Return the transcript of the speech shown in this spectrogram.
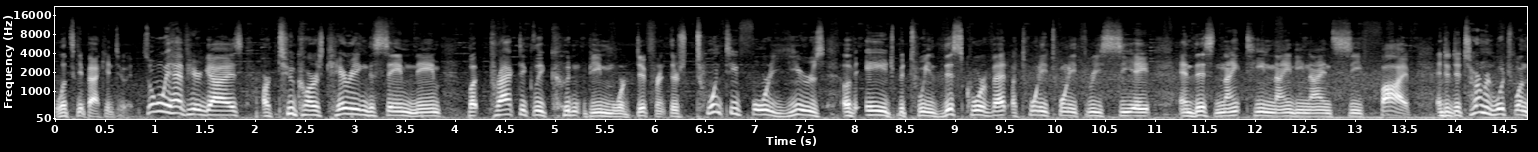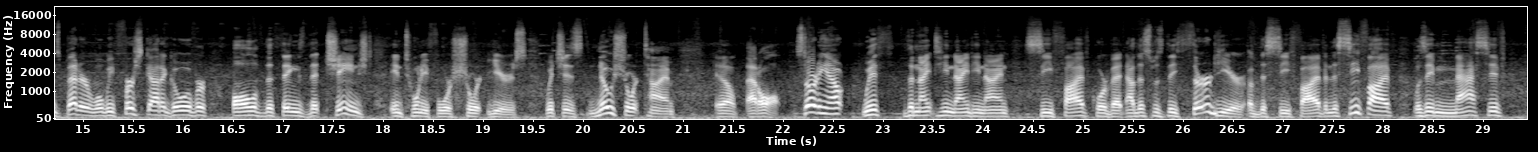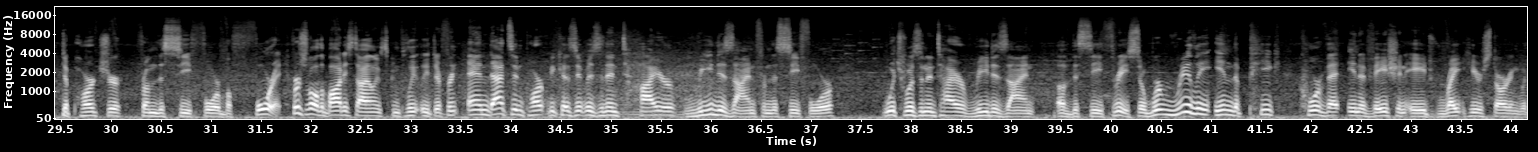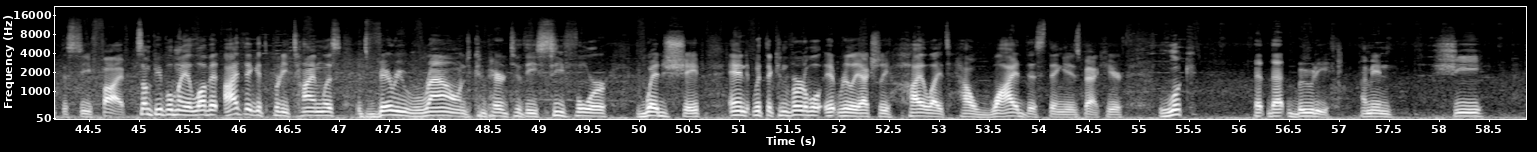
Let's get back into it. So what we have here, guys, are two cars carrying the same name, but practically couldn't be more different. There's 24 years of age between this Corvette, a 2023 C8, and this 1999 C5. And to determine which one's better, well, we first got to go over all of the things that changed in 24 short years, which is no short time uh, at all. Starting out with the 1999 C5 Corvette. Now this was the third year of the C5 and the C5 was a massive departure from the C4 before it. First of all, the body styling is completely different, and that's in part because it was an entire redesign from the C4 which was an entire redesign of the C3. So we're really in the peak Corvette innovation age right here starting with the C5. Some people may love it. I think it's pretty timeless. It's very round compared to the C4 wedge shape. And with the convertible, it really actually highlights how wide this thing is back here. Look at that booty. I mean, she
